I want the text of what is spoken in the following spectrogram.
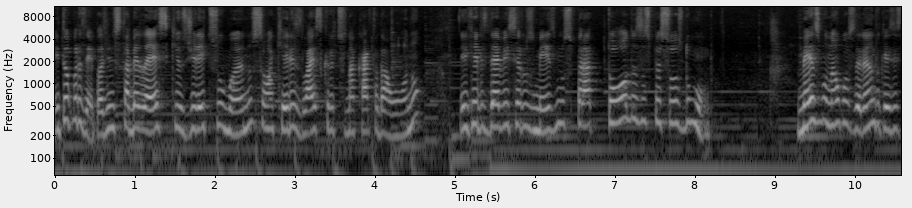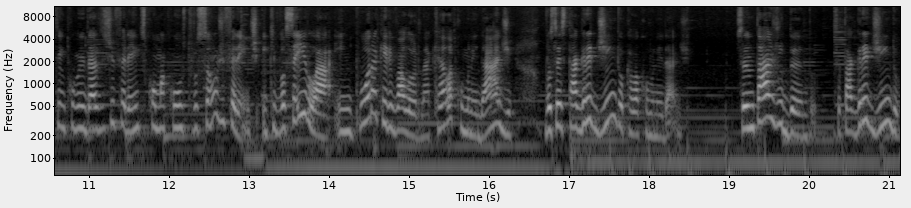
Então, por exemplo, a gente estabelece que os direitos humanos são aqueles lá escritos na Carta da ONU e que eles devem ser os mesmos para todas as pessoas do mundo mesmo não considerando que existem comunidades diferentes com uma construção diferente e que você ir lá e impor aquele valor naquela comunidade, você está agredindo aquela comunidade. Você não está ajudando, você está agredindo.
